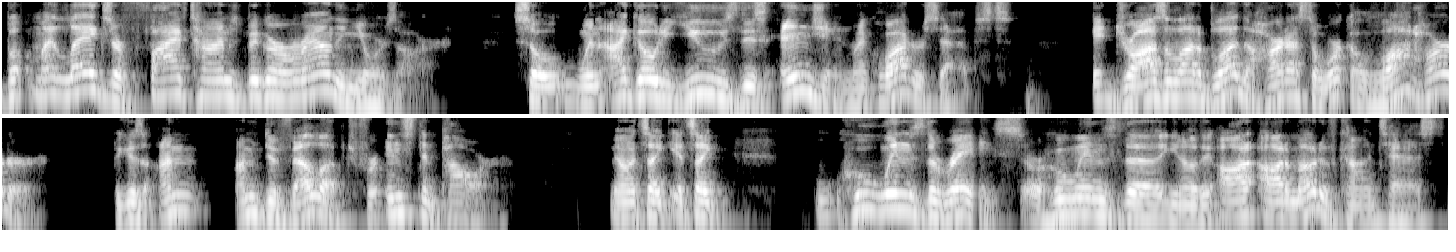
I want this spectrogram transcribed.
but my legs are five times bigger around than yours are. So when I go to use this engine, my quadriceps, it draws a lot of blood. And the heart has to work a lot harder." Because I'm I'm developed for instant power. Now it's like it's like who wins the race or who wins the you know the automotive contest?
